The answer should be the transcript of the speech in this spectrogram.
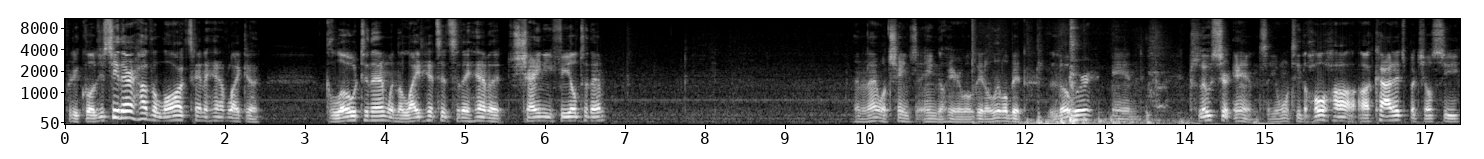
Pretty cool. Did you see there how the logs kind of have like a glow to them when the light hits it so they have a shiny feel to them? And I will change the angle here. We'll get a little bit lower and closer in. So you won't see the whole uh, cottage, but you'll see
